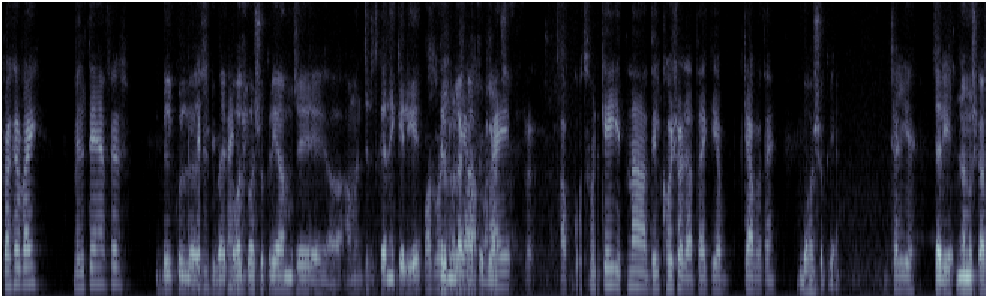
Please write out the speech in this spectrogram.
प्रखर भाई मिलते हैं फिर। बिल्कुल भाई बहुत बहुत शुक्रिया मुझे आमंत्रित करने के लिए। फिर मुलाकात होगी आपको सुन के ही इतना दिल खुश हो जाता है कि अब क्या बताएँ। बहुत शुक्रिया। चलिए। चलिए नमस्कार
